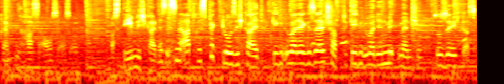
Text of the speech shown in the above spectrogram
Fremdenhass aus, aus, aus Dämlichkeit. Es ist eine Art Respektlosigkeit gegenüber der Gesellschaft, gegenüber den Mitmenschen. So sehe ich das.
